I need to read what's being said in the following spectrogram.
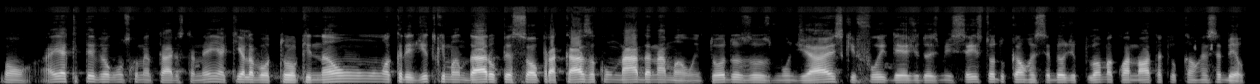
Bom, aí aqui teve alguns comentários também. Aqui ela botou que não acredito que mandaram o pessoal para casa com nada na mão. Em todos os mundiais que fui desde 2006, todo cão recebeu diploma com a nota que o cão recebeu.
